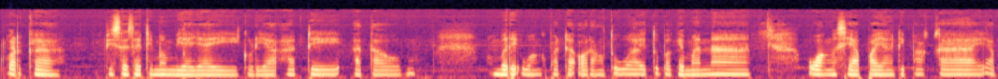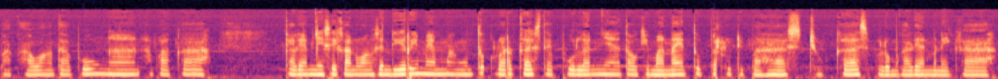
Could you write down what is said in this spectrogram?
keluarga. Bisa jadi membiayai kuliah adik atau memberi uang kepada orang tua itu bagaimana? Uang siapa yang dipakai? Apakah uang tabungan? Apakah kalian menyisihkan uang sendiri memang untuk keluarga setiap bulannya? Atau gimana itu perlu dibahas juga sebelum kalian menikah?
